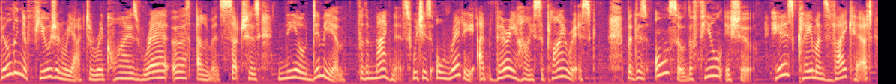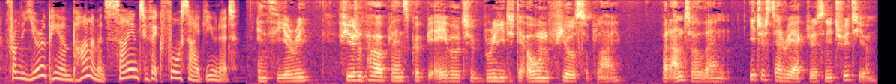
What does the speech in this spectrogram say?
Building a fusion reactor requires rare earth elements such as neodymium for the magnets, which is already at very high supply risk. But there's also the fuel issue. Here's Clemens Weikert from the European Parliament's Scientific Foresight Unit. In theory, fusion power plants could be able to breed their own fuel supply. But until then, ITER reactors need tritium,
